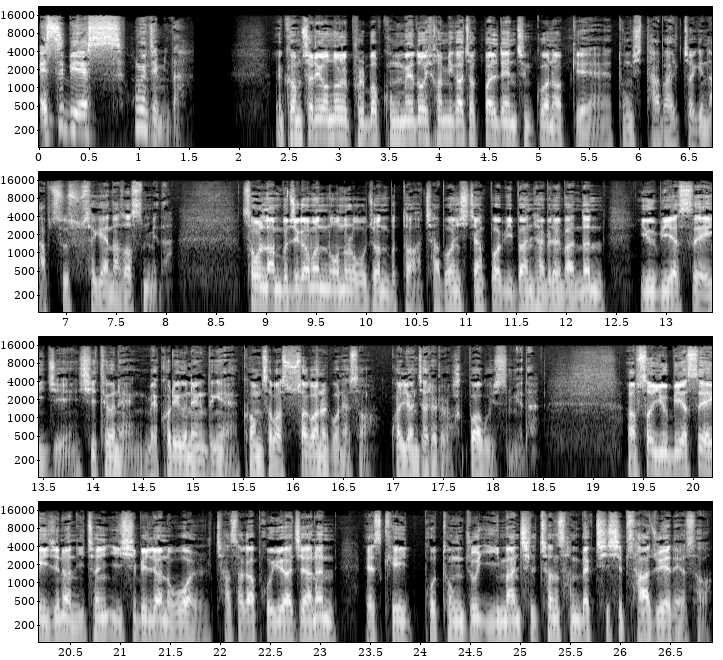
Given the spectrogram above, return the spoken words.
SBS 홍현재입니다. 검찰이 오늘 불법 공매도 혐의가 적발된 증권업계에 동시다발적인 압수수색에 나섰습니다. 서울 남부지검은 오늘 오전부터 자본시장법 위반 혐의를 받는 UBS AG, 시티은행, 메커리은행 등의 검사와 수사관을 보내서 관련 자료를 확보하고 있습니다. 앞서 UBS AG는 2021년 5월 자사가 보유하지 않은 SK 보통주 27,374주에 대해서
